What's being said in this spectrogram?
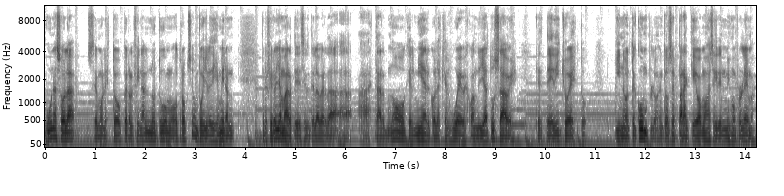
Una sola se molestó, pero al final no tuvo otra opción, porque yo le dije, mira, prefiero llamarte y decirte la verdad a, estar, no, que el miércoles, que el jueves, cuando ya tú sabes que te he dicho esto y no te cumplo. Entonces, ¿para qué vamos a seguir en el mismo problema?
